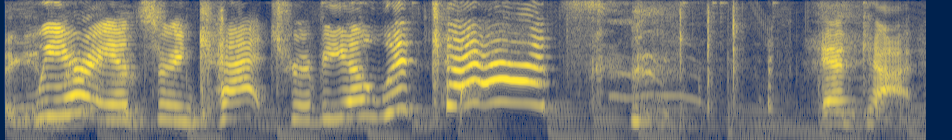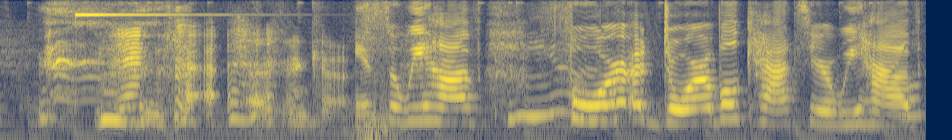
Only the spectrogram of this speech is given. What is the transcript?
We are answering cat trivia with cats! And cat. and cat. And cat. So we have four adorable cats here. We have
